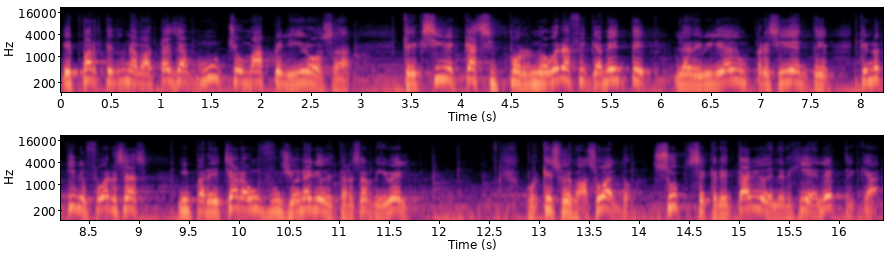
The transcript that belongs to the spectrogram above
es parte de una batalla mucho más peligrosa que exhibe casi pornográficamente la debilidad de un presidente que no tiene fuerzas ni para echar a un funcionario de tercer nivel. Porque eso es Basualdo, subsecretario de Energía Eléctrica.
